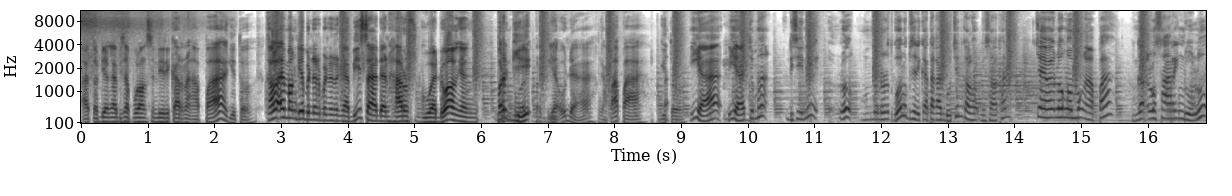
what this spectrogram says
atau dia nggak bisa pulang sendiri karena apa gitu. Kalau emang dia bener-bener nggak bisa dan harus gua doang yang pergi, pergi. ya udah nggak apa-apa gitu. Iya, iya, cuma di sini lo menurut gue lo bisa dikatakan bucin kalau misalkan cewek lo ngomong apa, nggak lo saring dulu,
